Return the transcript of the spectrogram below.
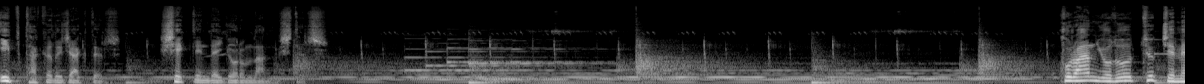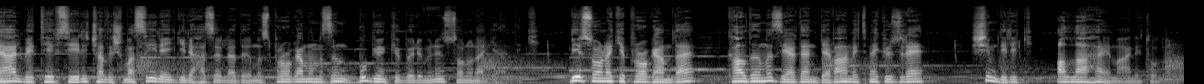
ip takılacaktır şeklinde yorumlanmıştır. Kur'an yolu Türkçe meal ve tefsiri çalışması ile ilgili hazırladığımız programımızın bugünkü bölümünün sonuna geldik. Bir sonraki programda kaldığımız yerden devam etmek üzere şimdilik Allah'a emanet olun.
